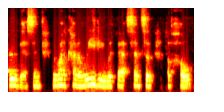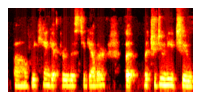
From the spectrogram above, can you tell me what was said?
through this. And we want to kind of leave you with that sense of, of hope. Uh, we can get through this together, but, but you do need to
